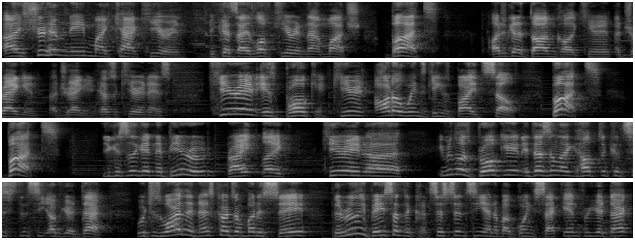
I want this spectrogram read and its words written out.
I should have named my cat Kirin because I love Kirin that much. But I'll just get a dog and call it Kieran. A dragon. A dragon. Because what Kirin is. Kieran is broken. Kieran auto wins games by itself. But, but, you can still get Nibiru, right? Like, Kieran, uh, even though it's broken, it doesn't, like, help the consistency of your deck. Which is why the next cards I'm about to say, they're really based on the consistency and about going second for your deck.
